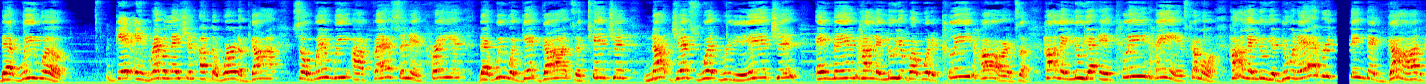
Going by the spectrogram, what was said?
that we will get a revelation of the word of God. So when we are fasting and praying, that we would get God's attention, not just with religion, amen, hallelujah, but with a clean hearts, hallelujah, and clean hands. Come on, hallelujah, doing everything that God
